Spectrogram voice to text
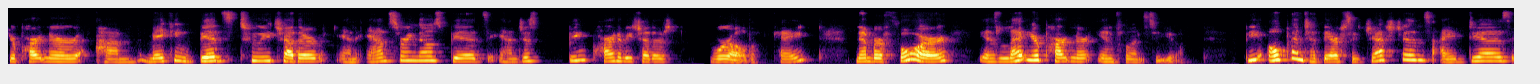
your partner, um, making bids to each other and answering those bids and just being part of each other's world. Okay. Number four is let your partner influence you. Be open to their suggestions, ideas,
